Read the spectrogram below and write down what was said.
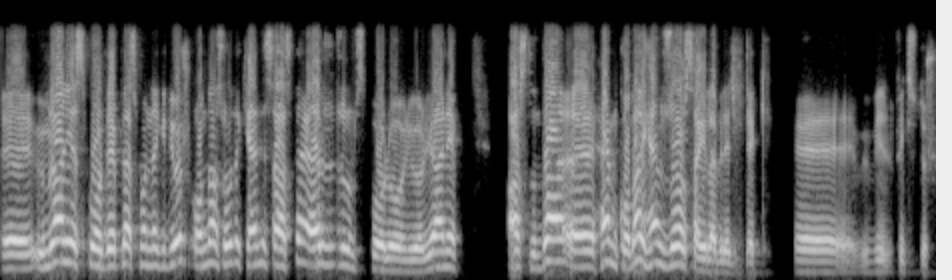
Ee, Ümraniye Spor deplasmanına gidiyor. Ondan sonra da kendi sahasında Erzurum Spor'la oynuyor. Yani aslında e, hem kolay hem zor sayılabilecek e, bir fikstür.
